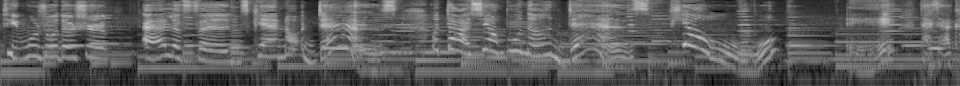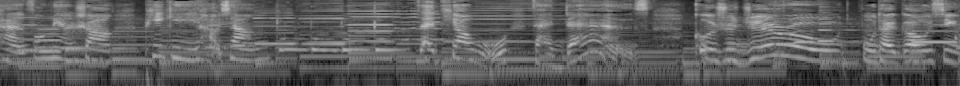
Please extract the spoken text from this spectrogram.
题目说的是 Elephants cannot dance，大象不能 dance 跳舞。哎，大家看封面上，Piggy 好像咚咚咚咚在跳舞，在 dance，可是 Gerald 不太高兴，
